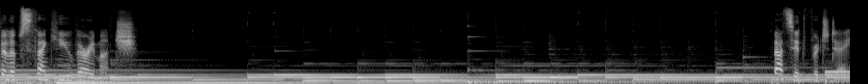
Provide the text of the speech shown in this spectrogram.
Phillips, thank you very much. That's it for today.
